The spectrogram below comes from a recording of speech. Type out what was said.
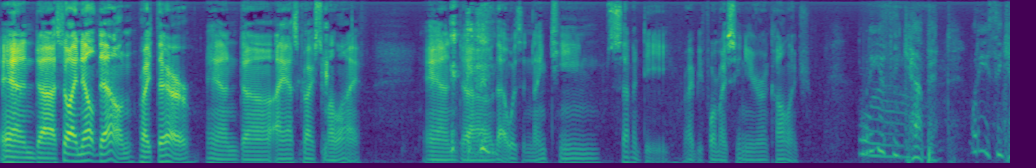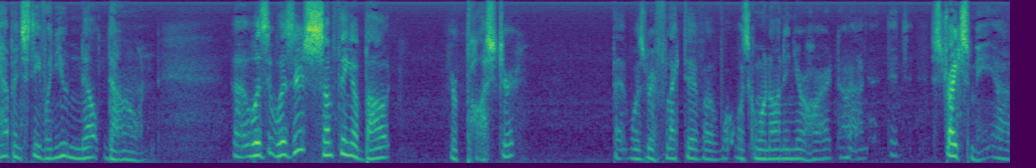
And uh, so I knelt down right there and uh, I asked Christ in my life. And uh, that was in 1970, right before my senior year in college. What do you think happened? What do you think happened, Steve, when you knelt down? Uh, was was there something about your posture that was reflective of what was going on in your heart? Uh, it strikes me uh,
